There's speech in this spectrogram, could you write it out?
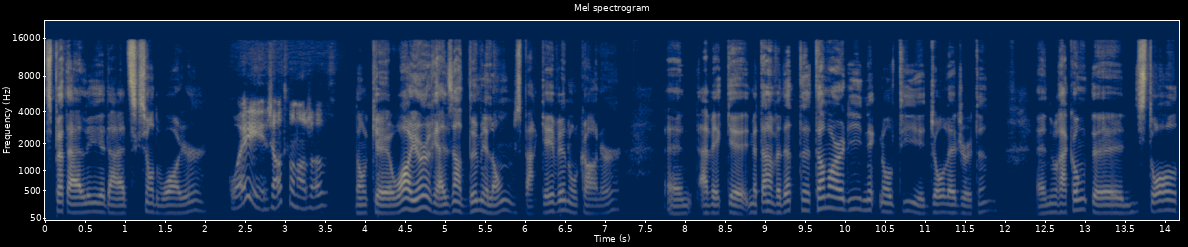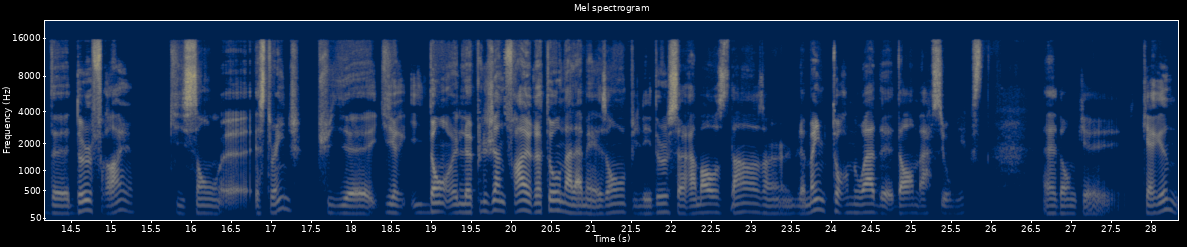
Tu à aller dans la discussion de Warrior? Ouais, j'ai hâte qu'on en jase. Donc, euh, Warrior, réalisé en 2011 par Gavin O'Connor, euh, avec euh, mettant en vedette euh, Tom Hardy, Nick Nolte et Joel Edgerton, euh, nous raconte euh, l'histoire de deux frères qui sont euh, estranged, puis euh, qui, dont le plus jeune frère retourne à la maison, puis les deux se ramassent dans un, le même tournoi d'arts martiaux mixtes. Euh, donc, euh, Karine,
